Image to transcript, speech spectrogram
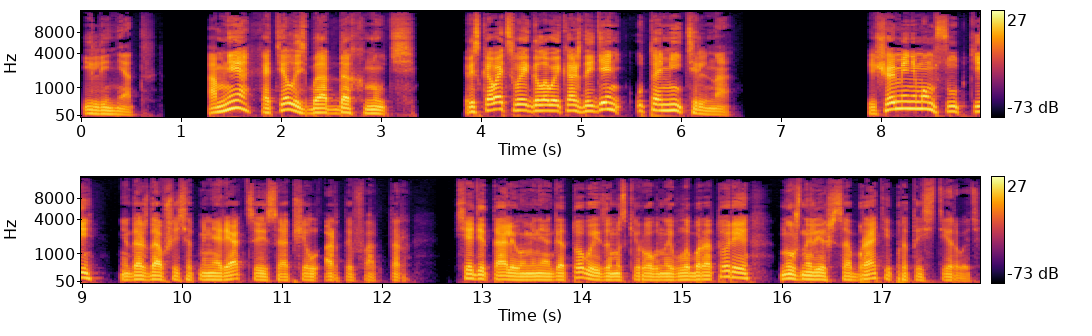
или нет. А мне хотелось бы отдохнуть. Рисковать своей головой каждый день утомительно. Еще минимум сутки, не дождавшись от меня реакции, сообщил артефактор. Все детали у меня готовы и замаскированы в лаборатории, нужно лишь собрать и протестировать.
